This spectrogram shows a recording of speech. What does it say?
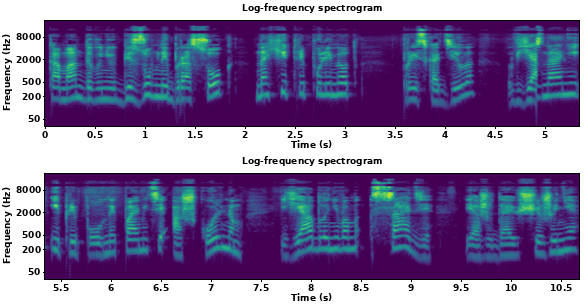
командованию безумный бросок на хитрый пулемет, происходило в язнании и при полной памяти о школьном яблоневом саде и ожидающей жене.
